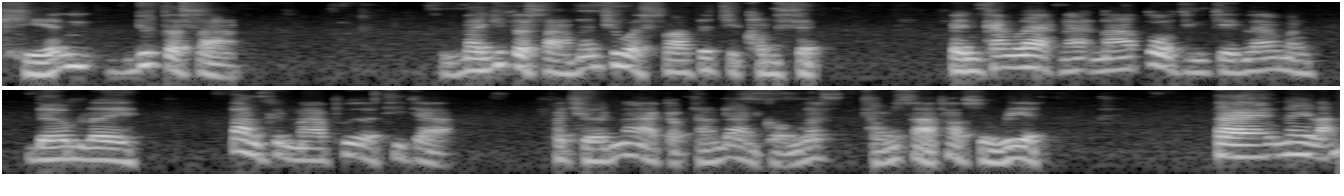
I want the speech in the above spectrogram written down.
เขียนยุทธศาสตร์ในยุทธศาสตร์นั้นชื่อว่า strategic concept เป็นครั้งแรกนะนาโตจริง ๆ แล้วมันเดิมเลยตั้งขึ้นมาเพื่อที่จะเผชิญหน้ากับทางด้านของรัฐของสหภาพโซเวียต แต่ในหลัง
